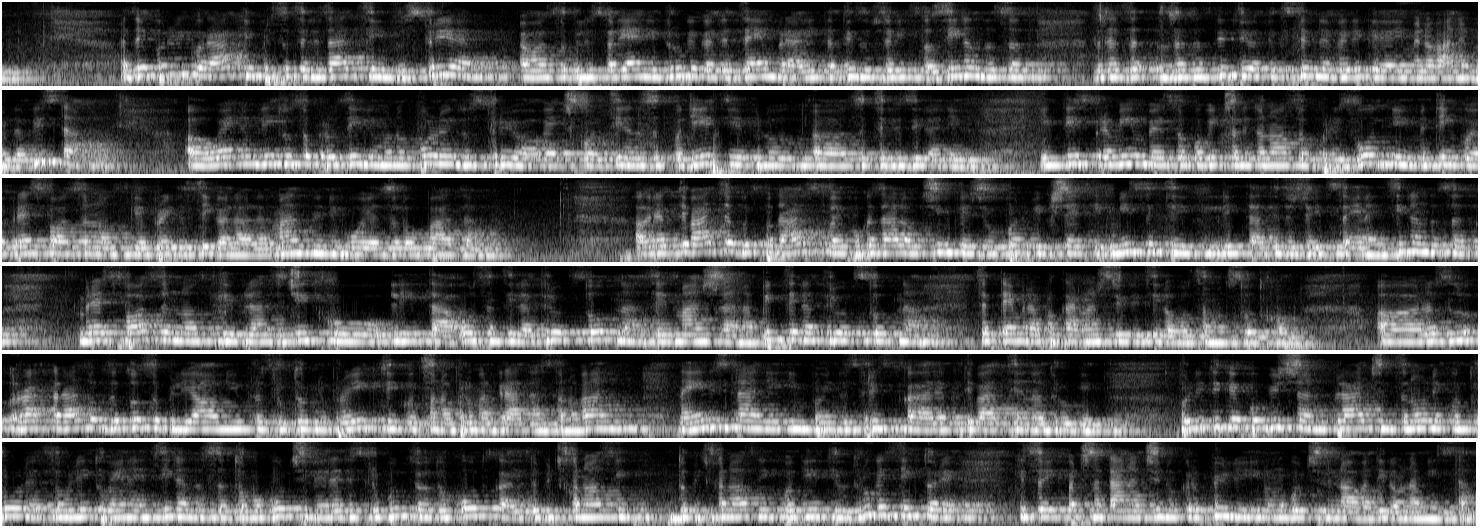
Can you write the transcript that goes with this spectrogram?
Zdaj, prvi koraki pri socializaciji industrije uh, so bili stvarjeni 2. decembra leta 1970 z razrazitvijo tekstilne verige imenovane Bela Vista. Uh, v enem letu so prevzeli monopolno industrijo, več kot 70 podjetij je bilo uh, socializiranih in te spremembe so povečale donose v proizvodnji, medtem ko je brezposelnost, ki je prej dosegala alarmantne nivoje, zelo upadla. Reaktivacija gospodarstva je pokazala učinke že v prvih šestih mesecih leta 1971. Brezposobnost, ki je bila na začetku leta 8,3 odstotna, se je zmanjšala na 5,3 odstotna, septembra pa kar na 4,8 odstotkov. Razlog za to so bili javni infrastrukturni projekti, kot so naprimer gradna stanovanj na eni strani in pa industrijska reaktivacija na drugi. Politike povišanj plač in cenovne kontrole so v letu 1971 omogočili redistribucijo dohodka iz dobičkonosnih, dobičkonosnih podjetij v druge sektore, ki so jih pač na ta način ukrepili in omogočili nova delovna mesta.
